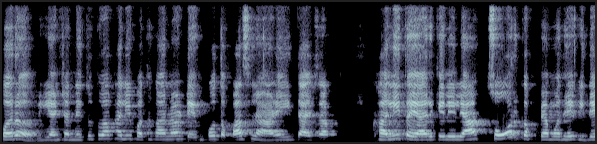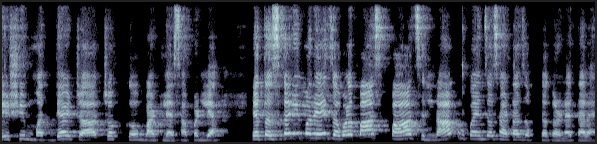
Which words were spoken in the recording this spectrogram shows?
परब यांच्या नेतृत्वाखाली पथकानं टेम्पो तपासला आणि त्याच्याखाली तयार केलेल्या चोर कप्प्यामध्ये विदेशी मद्याच्या चक्क बाटल्या सापडल्या. या तस्करीमध्ये जवळपास पाच लाख रुपयांचा साठा जप्त करण्यात आलाय.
